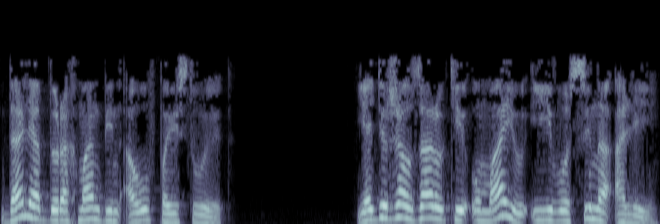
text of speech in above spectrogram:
Далее Абдурахман бин Ауф повествует. «Я держал за руки Умаю и его сына Али.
